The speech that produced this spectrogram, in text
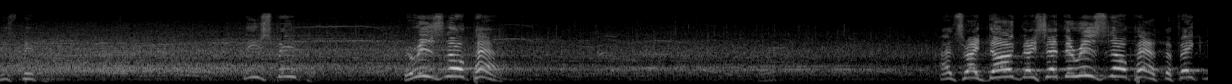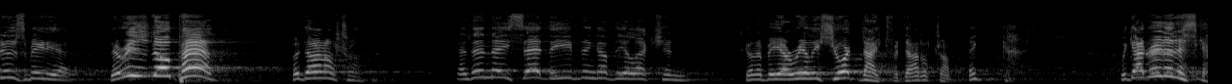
These people. These people. There is no path. That's right, Doug. They said there is no path. The fake news media. There is no path for Donald Trump. And then they said the evening of the election, it's going to be a really short night for Donald Trump. Thank God. We got rid of this guy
